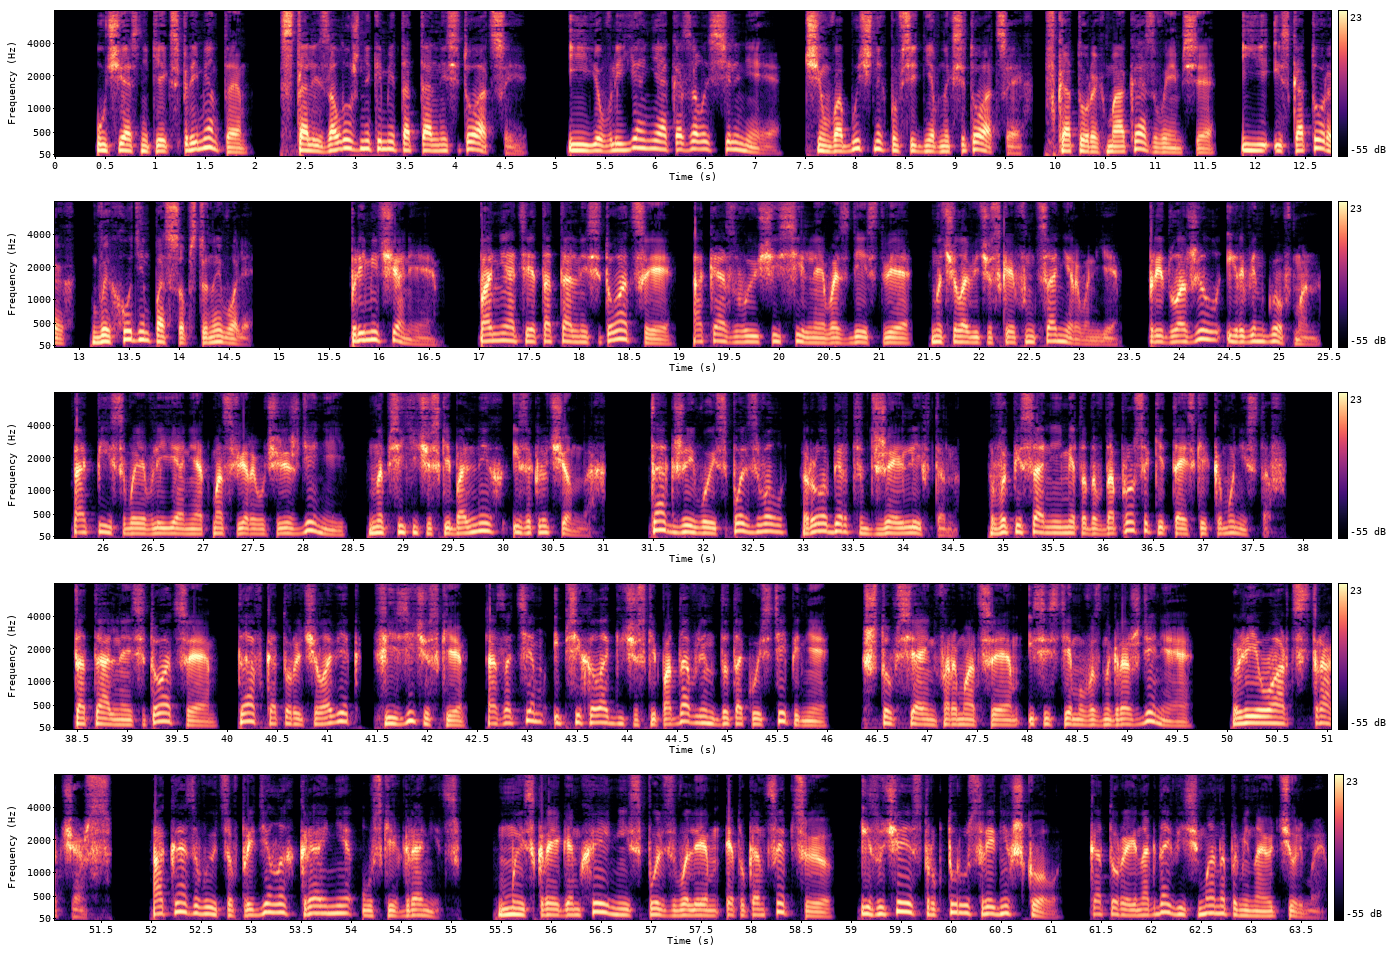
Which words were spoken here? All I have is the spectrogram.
Участники эксперимента стали заложниками тотальной ситуации, и ее влияние оказалось сильнее, чем в обычных повседневных ситуациях, в которых мы оказываемся и из которых выходим по собственной воле. Примечание. Понятие тотальной ситуации, оказывающей сильное воздействие на человеческое функционирование, предложил Ирвин Гофман, описывая влияние атмосферы учреждений на психически больных и заключенных. Также его использовал Роберт Джей Лифтон в описании методов допроса китайских коммунистов. Тотальная ситуация – та, в которой человек физически, а затем и психологически подавлен до такой степени, что вся информация и система вознаграждения – reward structures оказываются в пределах крайне узких границ. Мы с Крейгом Хейни использовали эту концепцию, изучая структуру средних школ, которые иногда весьма напоминают тюрьмы.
